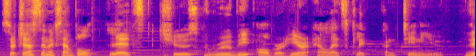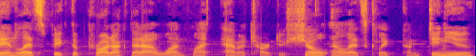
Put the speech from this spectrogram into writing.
So just an example, let's choose Ruby over here and let's click continue. Then let's pick the product that I want my avatar to show and let's click continue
